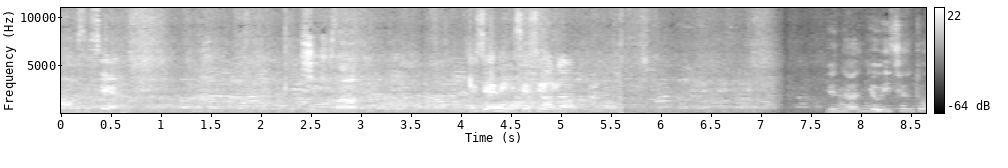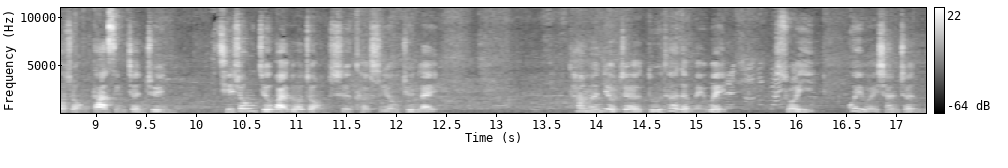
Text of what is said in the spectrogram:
好，谢谢。七十三。谢谢你，谢谢你。云南有一千多种大型真菌，其中九百多种是可食用菌类，它们有着独特的美味，所以贵为山珍。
